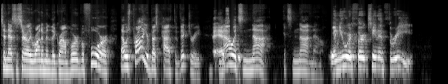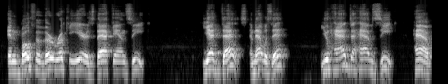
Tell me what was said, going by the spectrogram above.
to necessarily run him into the ground. But before that was probably your best path to victory. Absolutely. Now it's not. It's not now. When you were 13 and three in both of their rookie years, Dak and Zeke. You had Dez, and that was it. You had to have Zeke have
